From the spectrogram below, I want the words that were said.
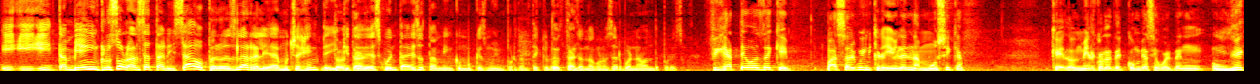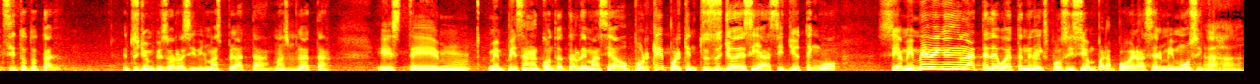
Y, y- y también incluso lo han satanizado, pero es la realidad de mucha gente y que te des cuenta de eso también como que es muy importante que lo Total. estés dando a conocer. Buena onda por eso. Fíjate vos de que pasa algo increíble en la música, que los miércoles de cumbia se vuelven un, un éxito total. Entonces yo empiezo a recibir más plata, más plata. Este, mm, me empiezan a contratar demasiado. ¿Por qué? Porque entonces yo decía, si yo tengo, si a mí me ven en la tele voy a tener exposición para poder hacer mi música. Ajá.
